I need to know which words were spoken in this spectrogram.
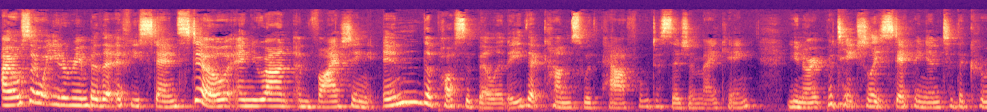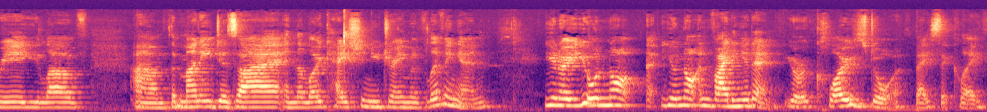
I also want you to remember that if you stand still and you aren't inviting in the possibility that comes with powerful decision making, you know, potentially stepping into the career you love, um, the money desire, and the location you dream of living in, you know, you're not you're not inviting it in. You're a closed door, basically.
